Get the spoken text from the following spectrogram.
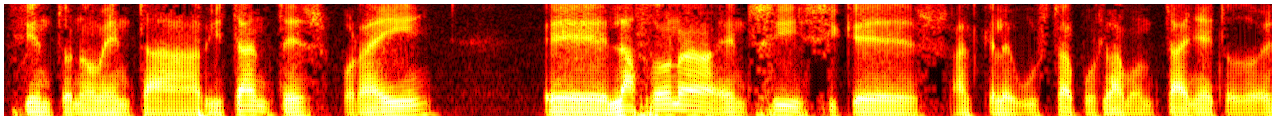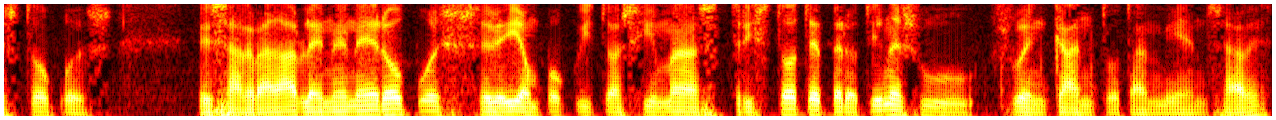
190 habitantes por ahí. Eh, la zona en sí, sí que es, al que le gusta, pues, la montaña y todo esto, pues, es agradable en enero, pues se veía un poquito así más tristote, pero tiene su, su encanto también, ¿sabes?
